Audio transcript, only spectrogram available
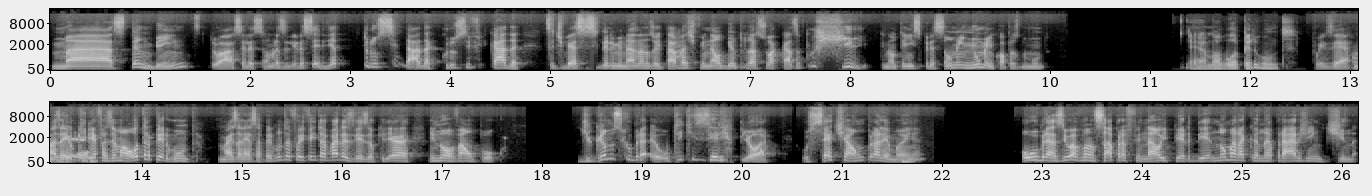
Mas também a seleção brasileira seria trucidada, crucificada, se tivesse sido eliminada nas oitavas de final dentro da sua casa para o Chile, que não tem expressão nenhuma em Copas do Mundo. É uma boa pergunta. Pois é, mas aí eu queria fazer uma outra pergunta. Mas aliás, essa pergunta foi feita várias vezes, eu queria inovar um pouco. Digamos que o, o que, que seria pior? O 7 a 1 para a Alemanha ou o Brasil avançar para a final e perder no Maracanã para a Argentina?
